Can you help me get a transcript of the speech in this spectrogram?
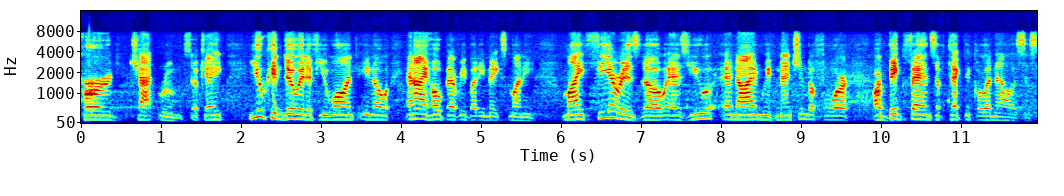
herd chat rooms, okay? You can do it if you want, you know, and I hope everybody makes money. My fear is though, as you and I and we've mentioned before, are big fans of technical analysis.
